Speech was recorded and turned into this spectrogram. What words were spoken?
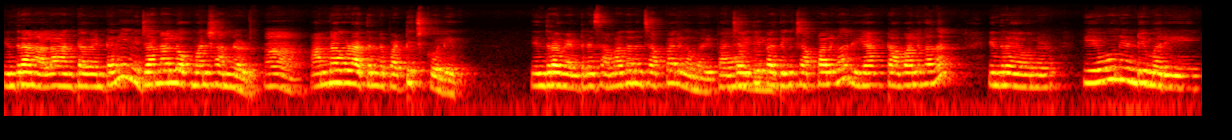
ఇంద్ర అని అలా అంటావేంటని జనాల్లో ఒక మనిషి అన్నాడు. అన్నా కూడా అతన్ని పట్టించుకోలేదు. ఇంద్ర వెంటనే సమాధానం చెప్పాలిగా మరి. పంచాయతీ పెద్దకి చెప్పాలిగా రియాక్ట్ అవ్వాలి కదా. ఇంద్ర ఏమన్నాడు? ఏమోనండి మరి.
